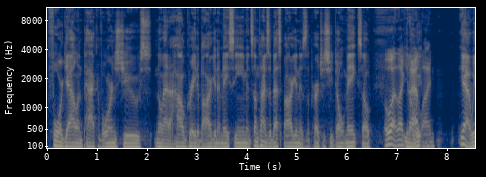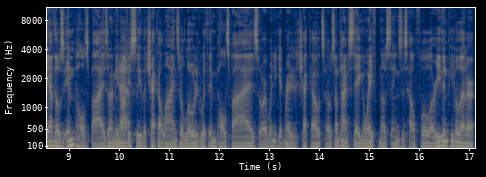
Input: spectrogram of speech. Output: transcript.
four gallon pack of orange juice, no matter how great a bargain it may seem. And sometimes the best bargain is the purchase you don't make. So oh, I like you know, that we, line. Yeah, we have those impulse buys. And I mean, Yeah. obviously the checkout lines are loaded with impulse buys or when you're getting ready to check out. So sometimes staying away from those things is helpful. Or even people that are,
